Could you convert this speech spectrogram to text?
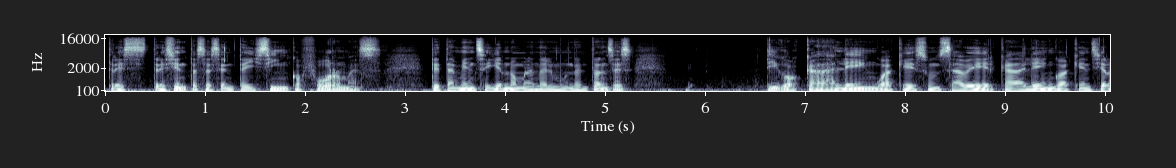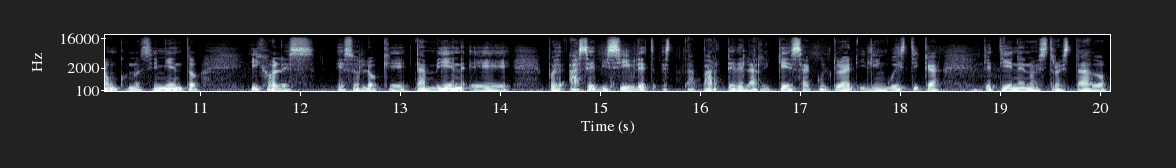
tres- 365 formas de también seguir nombrando el mundo. Entonces, digo, cada lengua que es un saber, cada lengua que encierra un conocimiento, híjoles, eso es lo que también eh, pues hace visible esta parte de la riqueza cultural y lingüística que tiene nuestro estado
